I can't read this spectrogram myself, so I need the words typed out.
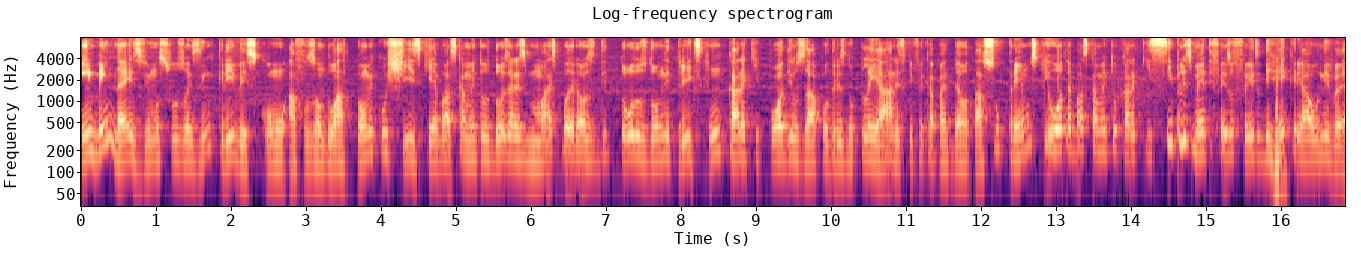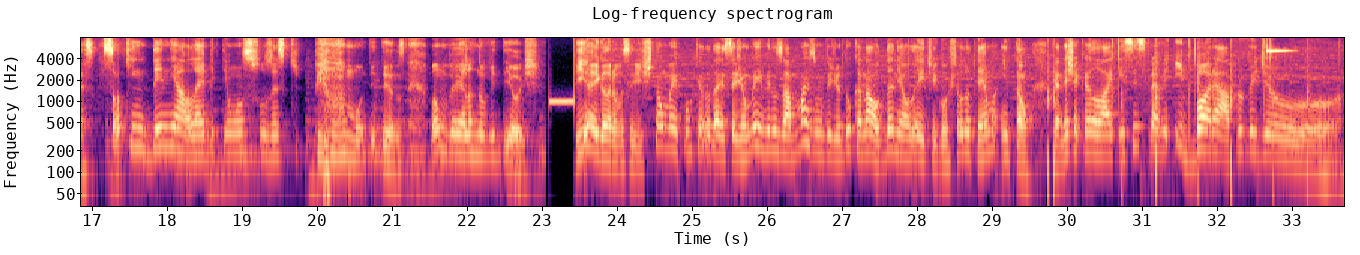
Em Ben 10 vimos fusões incríveis como a fusão do Atômico X, que é basicamente os dois aliens mais poderosos de todos do Omnitrix. Um cara que pode usar poderes nucleares, que foi capaz de derrotar Supremos, e o outro é basicamente o cara que simplesmente fez o feito de recriar o universo. Só que em DNA Lab tem umas fusões que, pelo amor de Deus, vamos ver elas no vídeo de hoje. E aí galera, vocês estão bem? Porque eu 10 sejam bem-vindos a mais um vídeo do canal Daniel Leite. Gostou do tema? Então, já deixa aquele like, se inscreve e bora pro vídeo!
